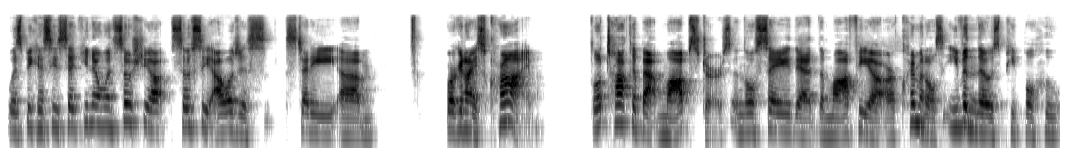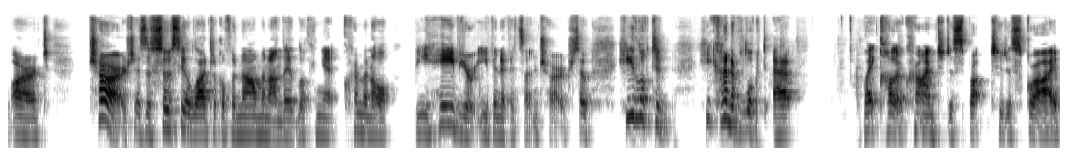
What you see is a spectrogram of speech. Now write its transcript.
was because he said, you know, when socio- sociologists study um, organized crime, they'll talk about mobsters and they'll say that the mafia are criminals, even those people who aren't charged. As a sociological phenomenon, they're looking at criminal behavior, even if it's uncharged. So he looked at, he kind of looked at white collar crime to, to describe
